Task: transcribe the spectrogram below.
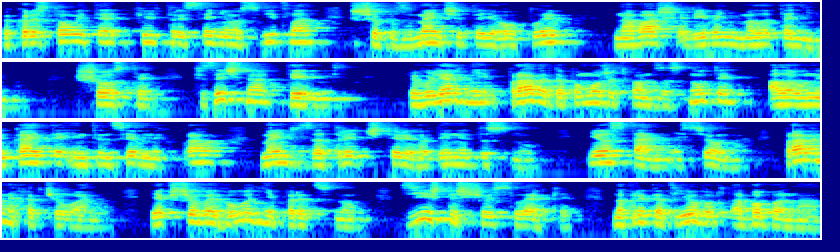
Використовуйте фільтри синього світла, щоб зменшити його вплив на ваш рівень мелатоніну. Шосте. Фізична активність. Регулярні вправи допоможуть вам заснути, але уникайте інтенсивних вправ менш за 3-4 години до сну. І останнє, сьоме. Правильне харчування. Якщо ви голодні перед сном, з'їжте щось легке, наприклад, йогурт або банан.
